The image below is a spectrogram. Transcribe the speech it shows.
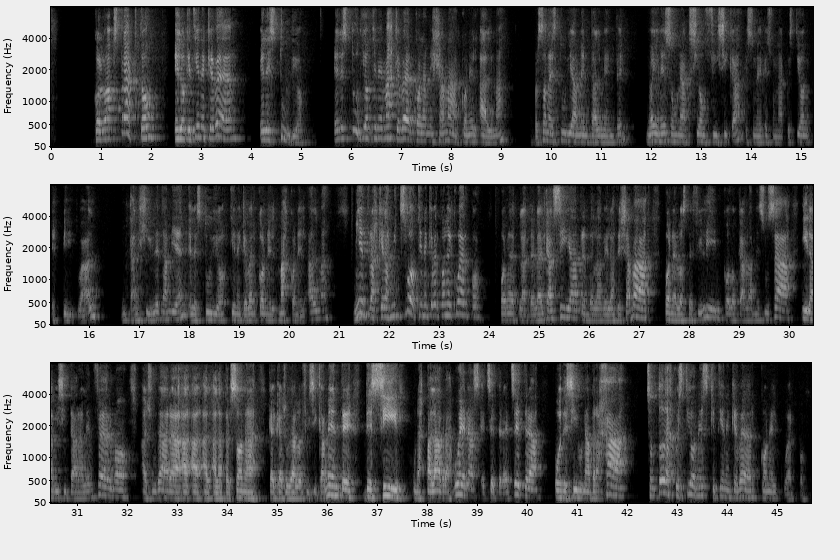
Con lo abstracto es lo que tiene que ver el estudio. El estudio tiene más que ver con la neshama, con el alma. La persona estudia mentalmente no hay en eso una acción física, es una, es una cuestión espiritual, intangible también. El estudio tiene que ver con el, más con el alma, mientras que las mitzvot tienen que ver con el cuerpo. Poner plata en la alcancía, prender las velas de Shabbat, poner los tefilim, colocar la mezuzá, ir a visitar al enfermo, ayudar a, a, la persona que hay que ayudarlo físicamente, decir unas palabras buenas, etcétera, etcétera o decir una braja, son todas cuestiones que tienen que ver con el cuerpo.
